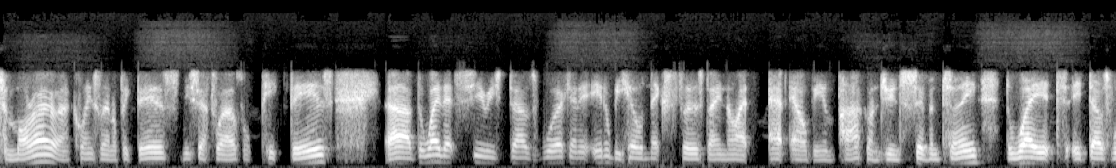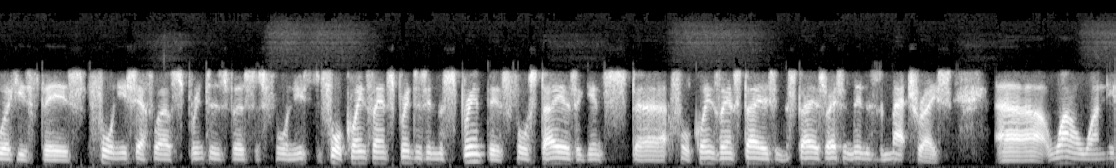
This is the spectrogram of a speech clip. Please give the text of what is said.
tomorrow. Uh, Queensland will pick theirs. New South Wales will pick theirs. Uh, the way that series does work, and it, will be held next Thursday night at Albion Park on June 17. The way it it does work is there's four New South Wales sprinters versus four New four Queensland sprinters in the sprint. There's four stayers against uh, four Queensland stayers in the stayers race, and then there's a match race, uh, one on one New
